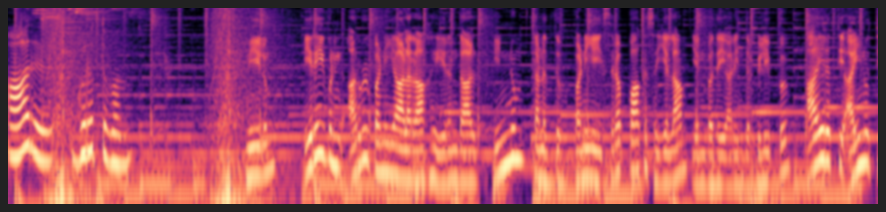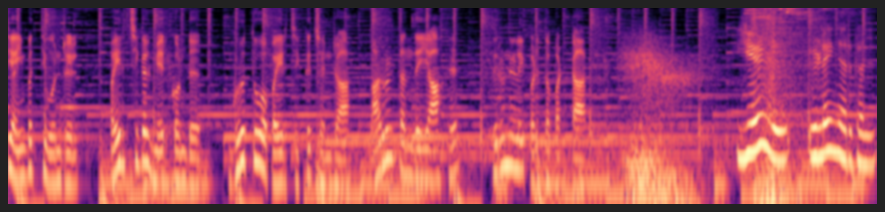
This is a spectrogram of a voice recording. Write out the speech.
ஆறு குருத்துவம். மேலும் இறைவனின் அருள் பணியாளராக இருந்தால் இன்னும் தனது பணியை சிறப்பாக செய்யலாம் என்பதை அறிந்த பிலிப்பு ஆயிரத்தி ஐநூற்றி ஐம்பத்தி ஒன்றில் பயிற்சிகள் மேற்கொண்டு குருத்துவ பயிற்சிக்கு சென்றார். அருள் தந்தையாக திருநிலைப்படுத்தப்பட்டார். ஏழு இளைஞர்கள்.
